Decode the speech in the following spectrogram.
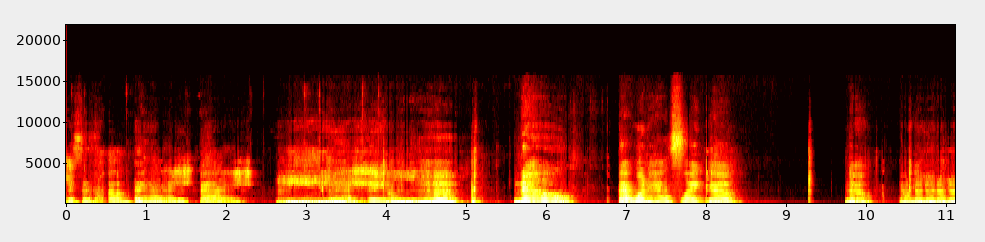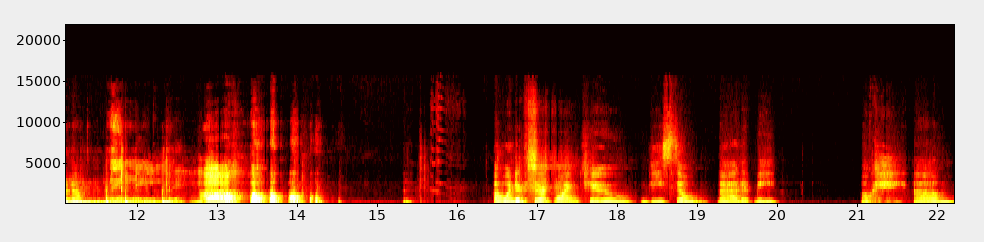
This is a bad, bad, bad thing. No! That one has like, um, no, no, no, no, no, no, no. Oh! I wonder if they're going to be still mad at me. Okay, um.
